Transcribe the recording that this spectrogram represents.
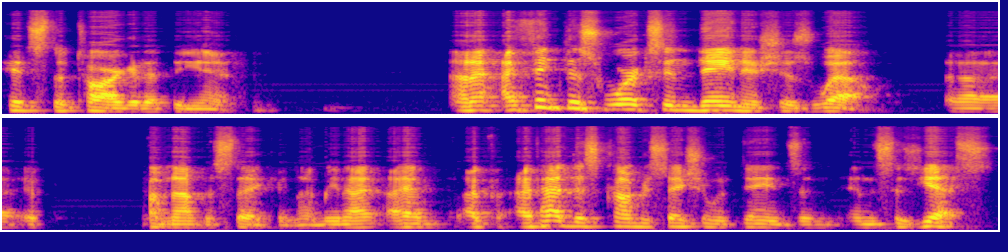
hits the target at the end. And I, I think this works in Danish as well, uh, if I'm not mistaken. I mean, I, I have, I've, I've, had this conversation with Danes and, and it says, yes,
